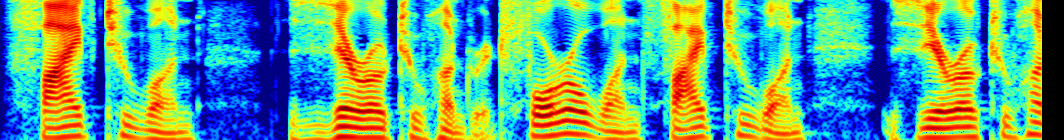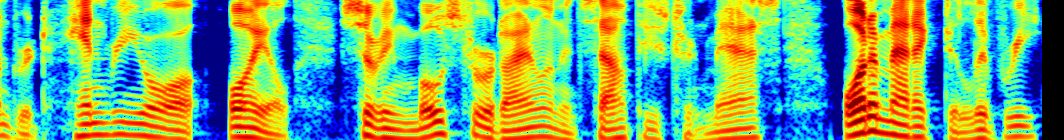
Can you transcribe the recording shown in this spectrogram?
521 0200. 401 521 0200. Henry Oil, serving most Rhode Island and southeastern Mass. Automatic delivery,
